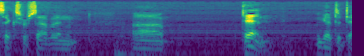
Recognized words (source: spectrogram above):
6 or 7, uh, 10. We got to 10.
